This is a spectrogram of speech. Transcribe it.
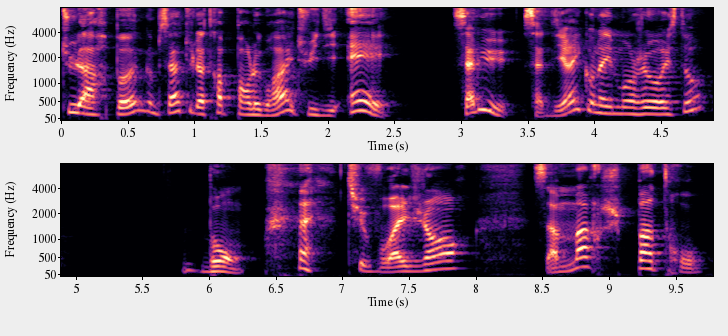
tu la harponnes comme ça, tu l'attrapes par le bras et tu lui dis Hé, salut, ça te dirait qu'on aille manger au resto? Bon, tu vois le genre, ça marche pas trop.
